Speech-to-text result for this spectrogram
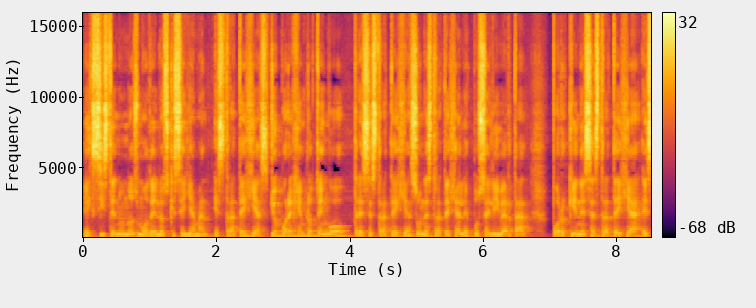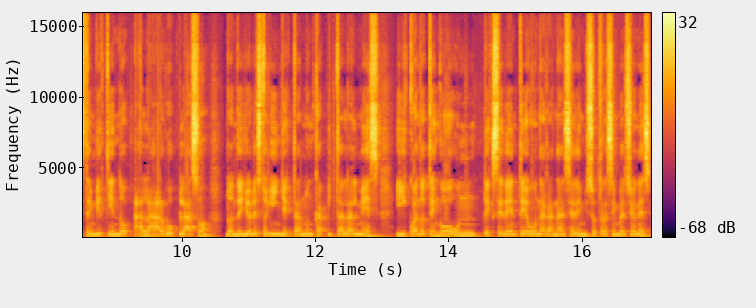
existen unos modelos que se llaman estrategias. Yo, por ejemplo, tengo tres estrategias. Una estrategia le puse libertad porque en esa estrategia está invirtiendo a largo plazo, donde yo le estoy inyectando un capital al mes y cuando tengo un excedente o una ganancia de mis otras inversiones,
